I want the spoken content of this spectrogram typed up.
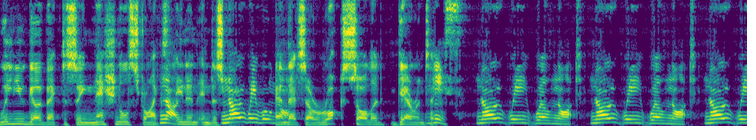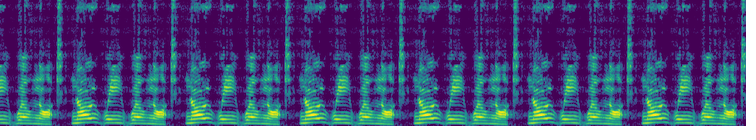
Will you go back to seeing national strikes No. in an industry? No, we will not. And that's a rock solid guarantee. Yes. No, we will not. No, we will not. No, we will not. No, we will not. No, we will not. No, we will not. No, we will not. No, we will not. No, we will not.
